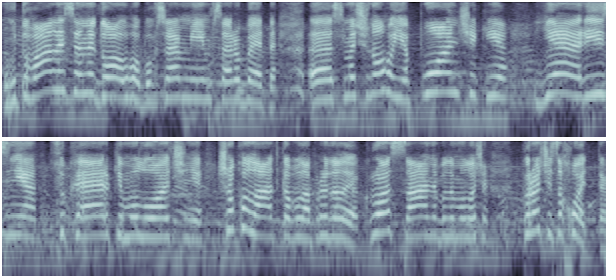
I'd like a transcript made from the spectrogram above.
Готувалися недовго, бо вже вміємо все робити. Е, смачного є пончики, є різні цукерки молочні, шоколадка була, продали, круасани були молочні. Коротше, заходьте.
